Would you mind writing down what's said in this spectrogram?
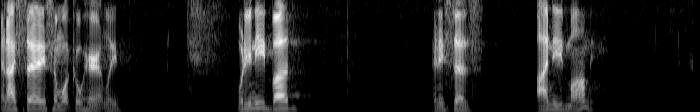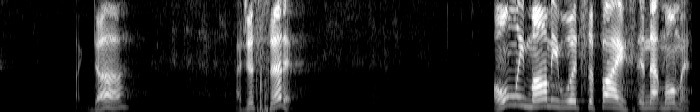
And I say somewhat coherently, What do you need, bud? And he says, I need mommy. Duh. I just said it. Only mommy would suffice in that moment.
